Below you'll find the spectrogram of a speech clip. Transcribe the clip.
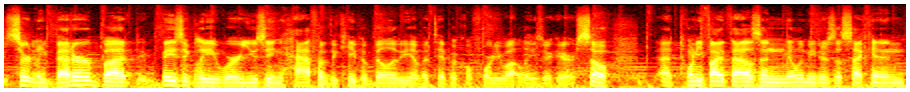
certainly better, but basically we're using half of the capability of a typical 40 watt laser here. So at 25,000 millimeters a second,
